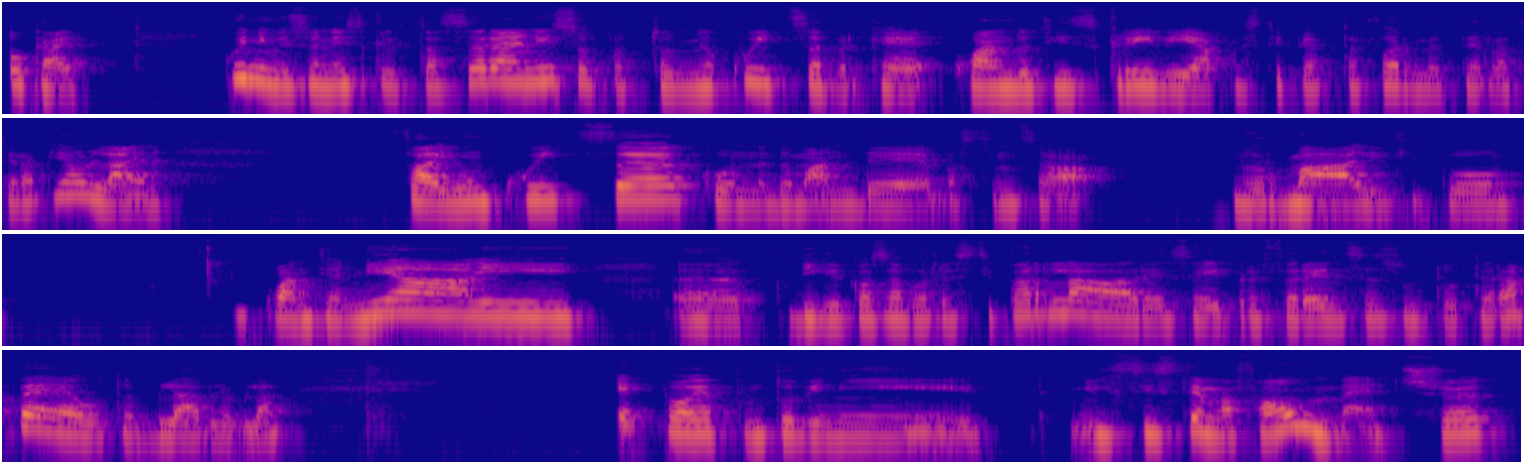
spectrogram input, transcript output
Ok, quindi mi sono iscritta a Serenis, ho fatto il mio quiz perché quando ti iscrivi a queste piattaforme per la terapia online fai un quiz con domande abbastanza normali, tipo quanti anni hai, eh, di che cosa vorresti parlare, se hai preferenze sul tuo terapeuta, bla bla bla. E poi appunto vieni, il sistema fa un match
